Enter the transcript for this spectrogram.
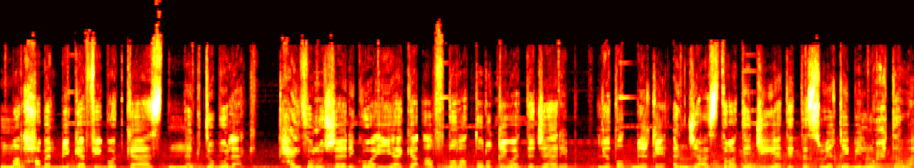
مرحبا بك في بودكاست نكتب لك حيث نشارك وإياك أفضل الطرق والتجارب لتطبيق أنجع استراتيجية التسويق بالمحتوى.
